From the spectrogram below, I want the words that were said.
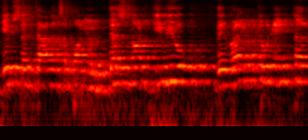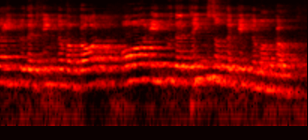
gifts and talents upon you does not give you the right to enter into the kingdom of God or into the things of the kingdom of God.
